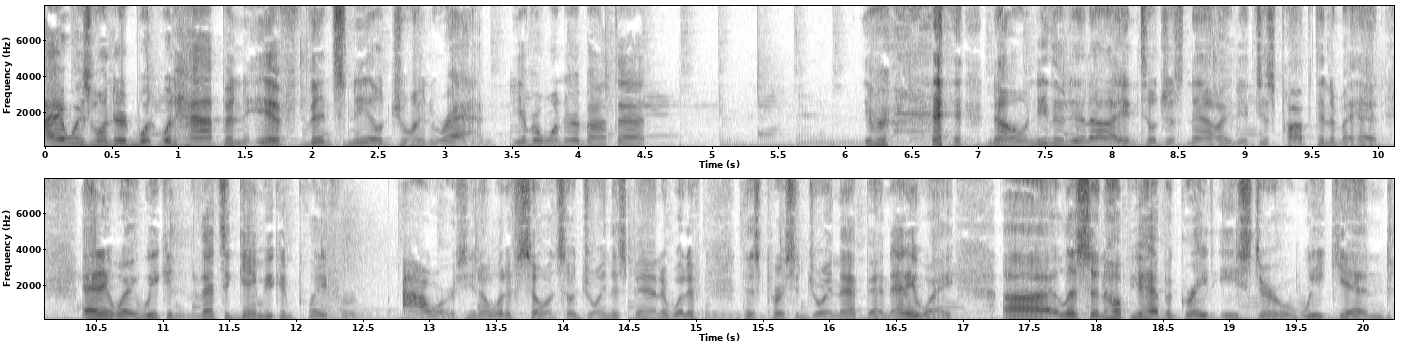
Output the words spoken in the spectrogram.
I always wondered what would happen if Vince Neil joined Ratt. You ever wonder about that? You ever? no, neither did I until just now. It, it, just popped into my head. Anyway, we can. That's a game you can play for hours. You know, what if so and so joined this band, or what if this person joined that band? Anyway, uh, listen. Hope you have a great Easter weekend.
